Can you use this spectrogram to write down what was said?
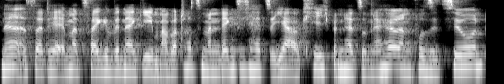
ne, es sollte ja immer zwei Gewinner geben, aber trotzdem, man denkt sich halt so, ja, okay, ich bin halt so in der höheren Position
